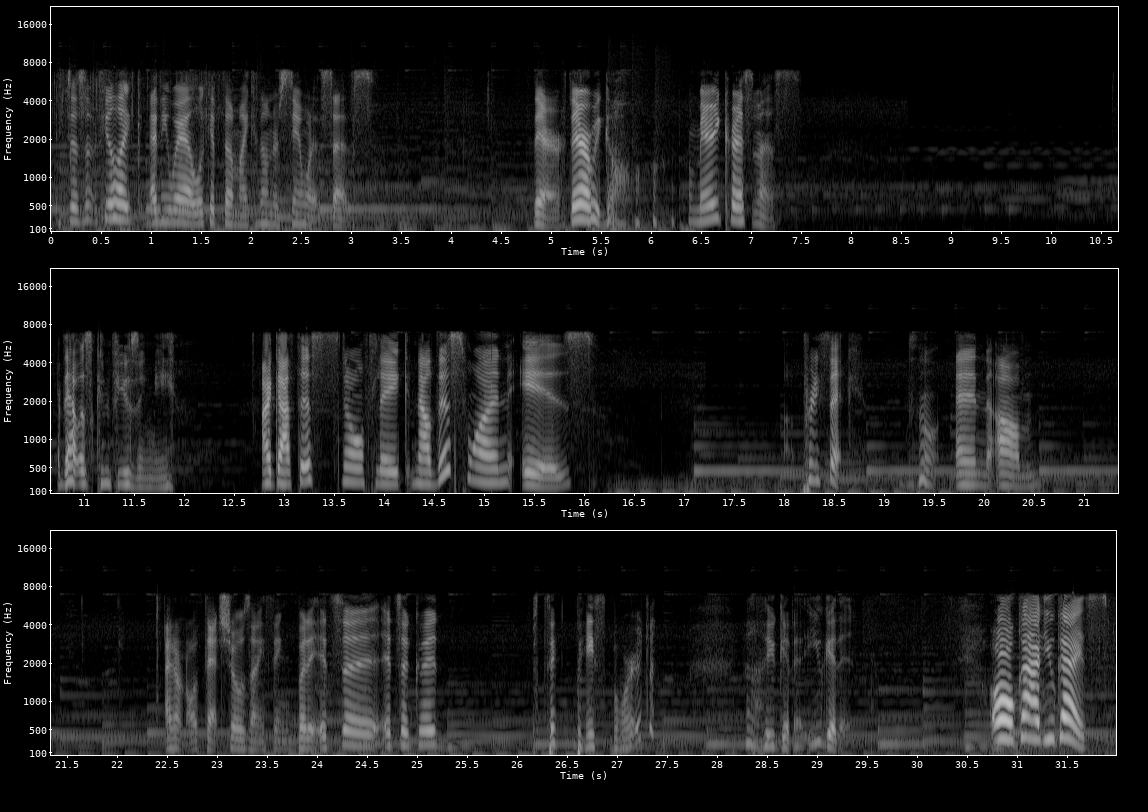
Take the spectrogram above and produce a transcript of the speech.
it doesn't feel like any way I look at them I can understand what it says. There, there we go. Merry Christmas. That was confusing me. I got this snowflake. Now this one is pretty thick. and um I don't know if that shows anything, but it's a it's a good thick baseboard. you get it. You get it. Oh god, you guys.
